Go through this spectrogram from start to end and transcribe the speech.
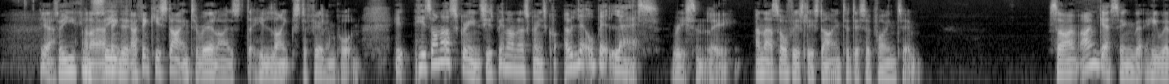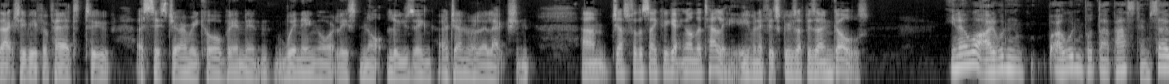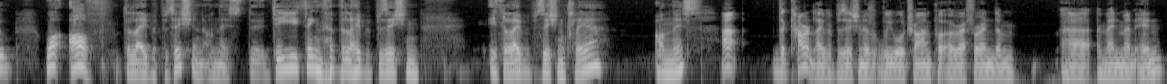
Yeah. So you can and I, see I think, that- I think he's starting to realise that he likes to feel important. He, he's on our screens. He's been on our screens a little bit less recently, and that's obviously starting to disappoint him. So I'm, I'm guessing that he would actually be prepared to assist Jeremy Corbyn in winning or at least not losing a general election. um, just for the sake of getting on the telly, even if it screws up his own goals. You know what? I wouldn't. I wouldn't put that past him. So, what of the Labour position on this? Do, you think that the Labour position is the Labour position clear on this? Uh, the current Labour position of we will try and put a referendum uh, amendment in.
